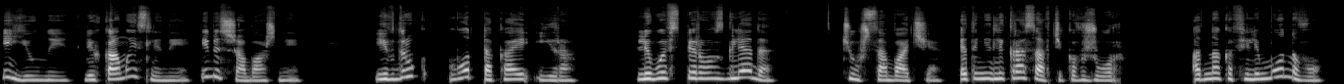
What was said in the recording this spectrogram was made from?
и юные, легкомысленные и бесшабашные. И вдруг вот такая Ира. Любовь с первого взгляда? Чушь собачья. Это не для красавчиков жор. Однако Филимонову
